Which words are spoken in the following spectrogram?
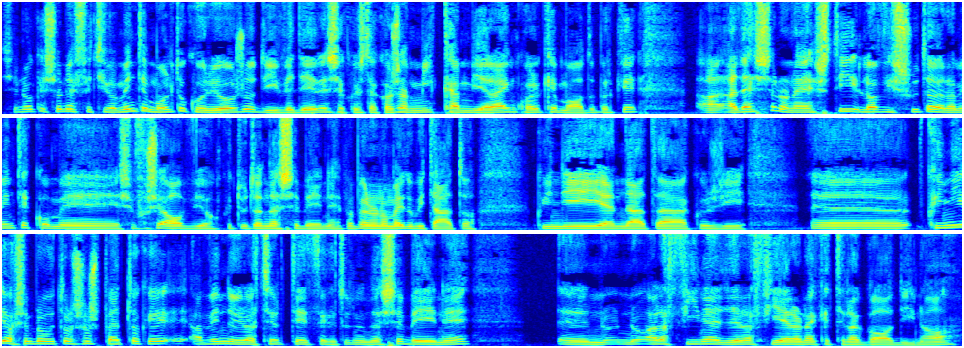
se non che sono effettivamente molto curioso di vedere se questa cosa mi cambierà in qualche modo, perché ad essere onesti l'ho vissuta veramente come se fosse ovvio che tutto andasse bene, proprio non ho mai dubitato, quindi è andata così. Eh, quindi ho sempre avuto il sospetto che avendo io la certezza che tutto andasse bene, eh, no, alla fine della fiera non è che te la godi, no?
